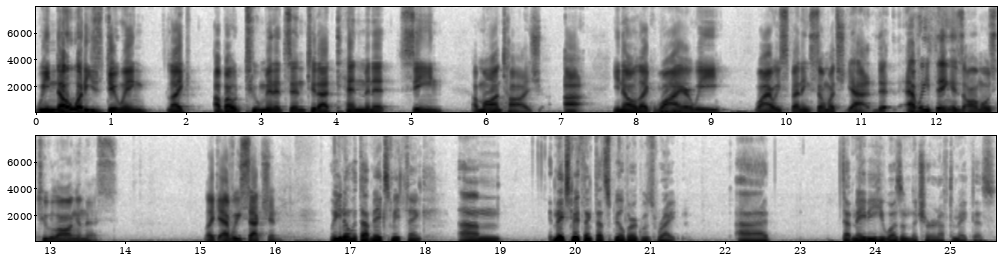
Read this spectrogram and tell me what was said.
We know what he's doing like about 2 minutes into that 10 minute scene, a montage. Uh you know, like why are we why are we spending so much yeah, the, everything is almost too long in this. Like every section. Well, you know what that makes me think? Um, it makes me think that Spielberg was right. Uh, that maybe he wasn't mature enough to make this,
